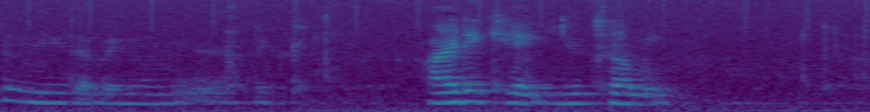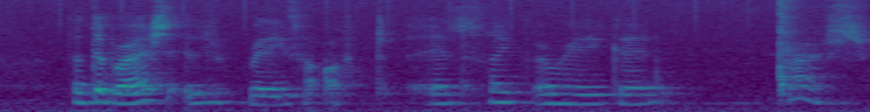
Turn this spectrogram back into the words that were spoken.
gonna need that big of a mirror? Like, IDK, you tell me. But the brush is really soft. It's like a really good brush.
